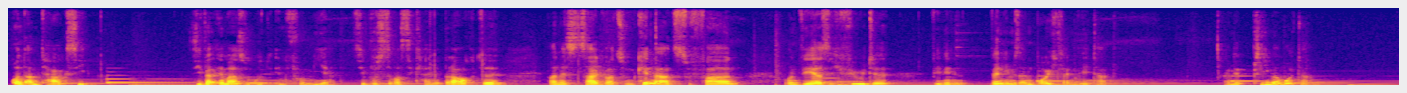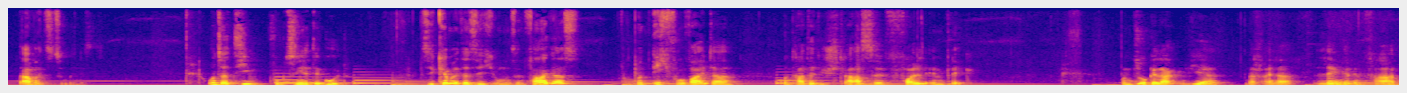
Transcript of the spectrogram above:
Und am Tag sie. Sie war immer so gut informiert. Sie wusste, was der Kleine brauchte wann es Zeit war, zum Kinderarzt zu fahren und wie er sich fühlte, wenn ihm sein Bäuchlein wehtat. Eine prima Mutter, damals zumindest. Unser Team funktionierte gut. Sie kümmerte sich um unseren Fahrgast und ich fuhr weiter und hatte die Straße voll im Blick. Und so gelangten wir nach einer längeren Fahrt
